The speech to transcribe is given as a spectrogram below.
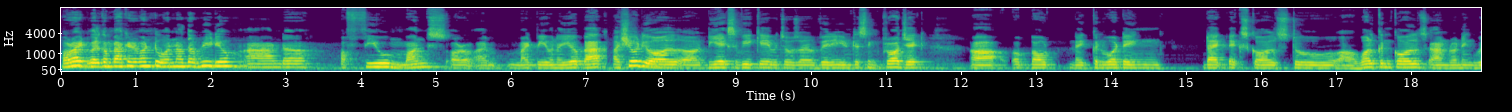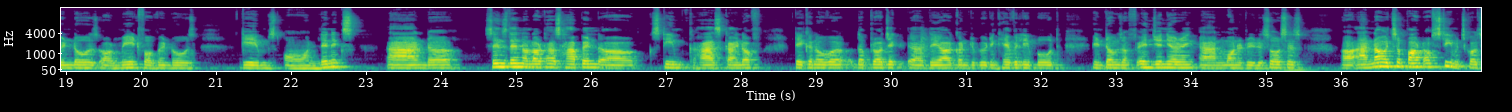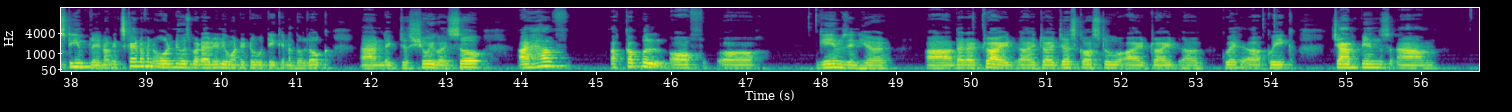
Alright, welcome back everyone to another video. And uh, a few months or I might be even a year back I showed you all uh, DXVK which was a very interesting project uh, about like converting DirectX calls to uh, Vulkan calls and running Windows or made for Windows games on Linux. And uh, since then a lot has happened. Uh, Steam has kind of taken over the project. Uh, they are contributing heavily both in terms of engineering and monetary resources. Uh, and now it's a part of Steam. It's called Steam Play. Now it's kind of an old news, but I really wanted to take another look and like just show you guys. So I have a couple of uh, games in here uh, that I tried. I tried Just Cause 2. I tried uh, uh, Quake Champions. Um,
